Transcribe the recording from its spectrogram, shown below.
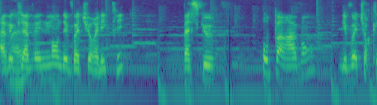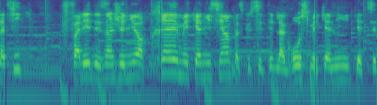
avec l'avènement des voitures électriques. Parce que auparavant, les voitures classiques, fallait des ingénieurs très mécaniciens parce que c'était de la grosse mécanique, etc.,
